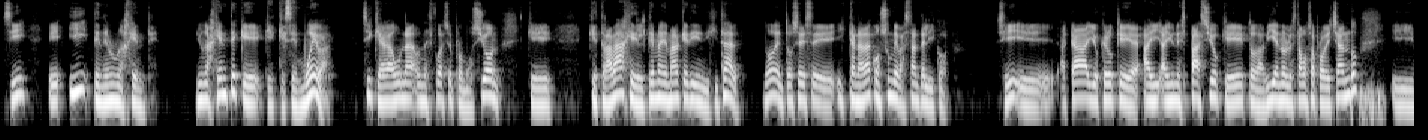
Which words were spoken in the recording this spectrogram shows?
¿sí? Eh, y tener un agente, y un agente que, que, se mueva, ¿sí? Que haga una, un esfuerzo de promoción, que, que trabaje el tema de marketing digital, ¿no? Entonces, eh, y Canadá consume bastante licor. ¿sí? Eh, acá yo creo que hay, hay, un espacio que todavía no lo estamos aprovechando y,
